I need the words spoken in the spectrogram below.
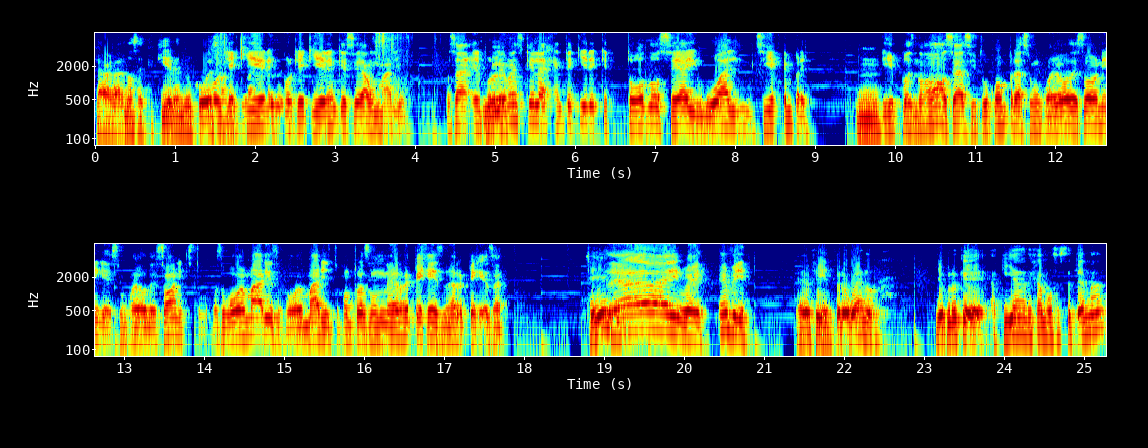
la verdad no sé qué quieren de un juego de porque Sonic, porque quieren que sea un Mario. O sea, el Sí. problema es que la gente quiere que todo sea igual siempre. Mm, Y pues no, o sea, si tú compras un juego de Sonic, es un juego de Sonic. Si tú compras un juego de Mario, es un juego de Mario. Si tú compras un RPG, es un RPG. O sea, sí, ay, güey. En fin. en fin, pero bueno, yo creo que aquí ya dejamos este tema.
